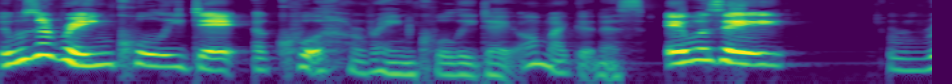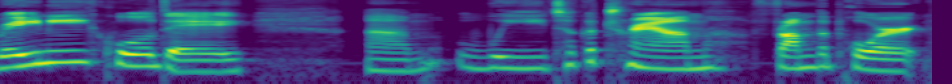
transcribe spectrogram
It was a rain cooly day, a cool rain cooly day. Oh my goodness! It was a rainy, cool day um, we took a tram from the port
